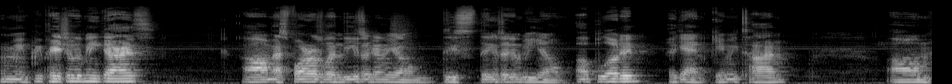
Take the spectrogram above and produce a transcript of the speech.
I mean, be patient with me, guys. Um, as far as when these are gonna, you know, these things are gonna be, you know, uploaded. Again, give me time. Um,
